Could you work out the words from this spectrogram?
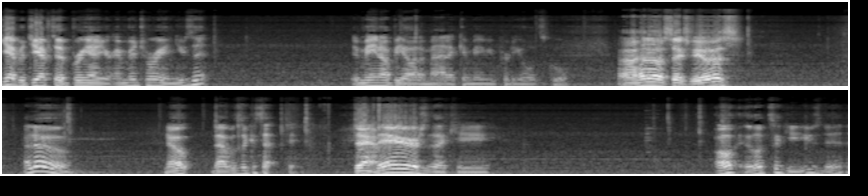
yeah, but do you have to bring out your inventory and use it? It may not be automatic. It may be pretty old school. Uh, hello, six viewers. Hello. Nope, that was a cassette tape. Damn. There's the key. Oh, it looks like you used it.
